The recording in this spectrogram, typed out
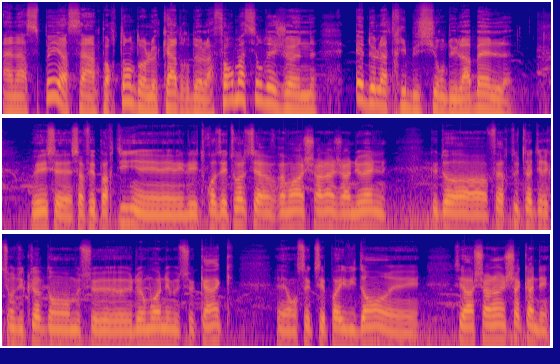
un aspect assez important dans le cadre de la formation des jeunes et de l'attribution du label. Oui, ça fait partie. Les trois étoiles, c'est vraiment un challenge annuel que doit faire toute la direction du club, dont M. Lemoine et M. Quinck. Et on sait que ce n'est pas évident. C'est un challenge chaque année.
